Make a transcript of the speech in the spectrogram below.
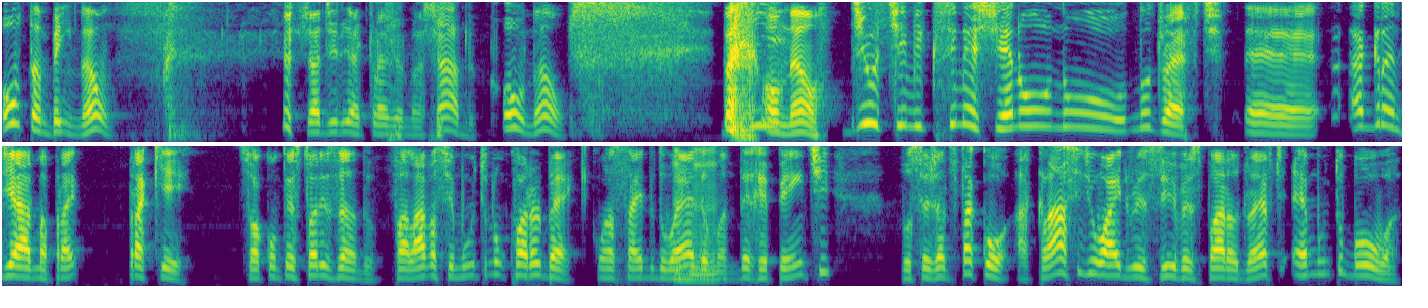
ou também não, já diria Cleber Machado, ou não, de, ou não, de o time que se mexer no, no, no draft. É, a grande arma para quê? Só contextualizando, falava-se muito no quarterback. Com a saída do uhum. Edelman, de repente, você já destacou, a classe de wide receivers para o draft é muito boa.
